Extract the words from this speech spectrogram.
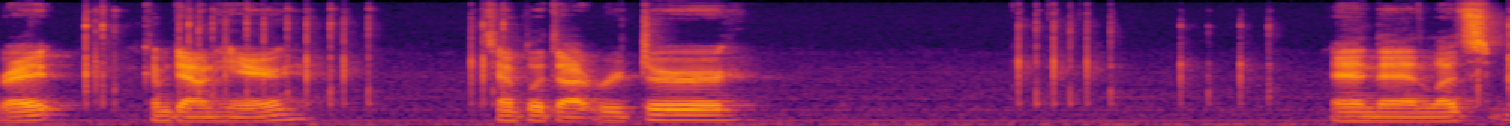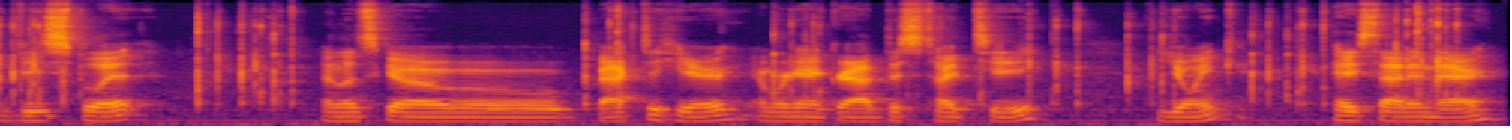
Right? Come down here. Template.rootdir. And then let's vsplit. And let's go back to here. And we're going to grab this type T. Yoink. Paste that in there.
